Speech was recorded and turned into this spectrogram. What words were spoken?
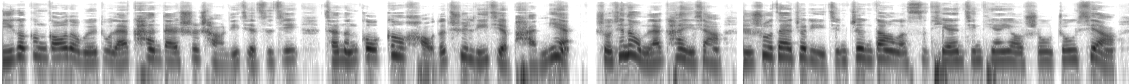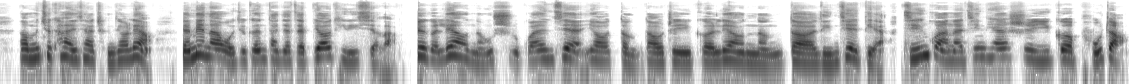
一个更高的维度来看待市场，理解资金，才能够更好的去理解盘面。首先呢，我们来看一下指数在这里已经震荡了四天，今天要收周线啊。那我们去看一下成交量，前面呢我就跟大家在标题里写了，这个量能是关键，要等到这一个量能的临界点。尽管呢今天是一个普涨。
